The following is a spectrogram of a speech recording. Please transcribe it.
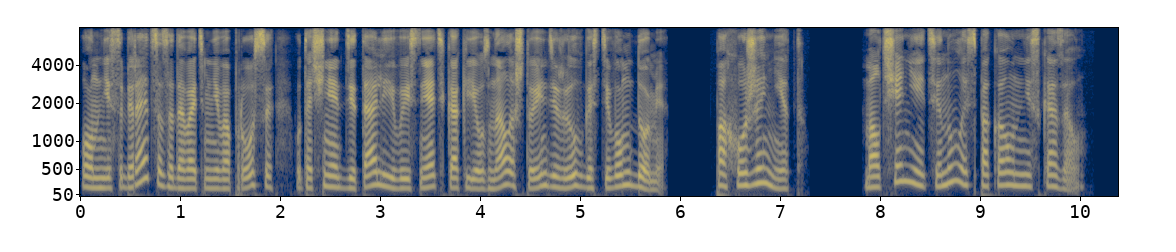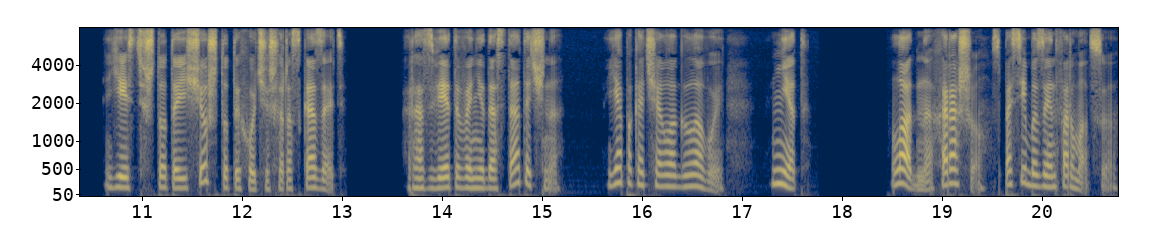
Он не собирается задавать мне вопросы, уточнять детали и выяснять, как я узнала, что Энди жил в гостевом доме. Похоже, нет. Молчание тянулось, пока он не сказал. «Есть что-то еще, что ты хочешь рассказать?» «Разве этого недостаточно?» Я покачала головой. «Нет». «Ладно, хорошо. Спасибо за информацию.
